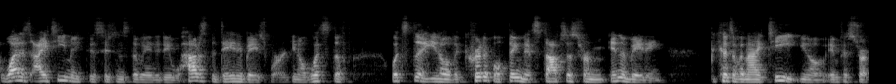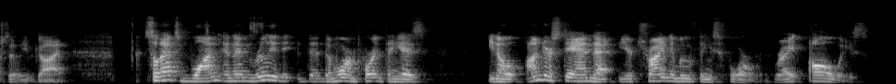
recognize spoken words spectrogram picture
Why does it make decisions the way they do? How does the database work? You know what's the what's the you know the critical thing that stops us from innovating because of an IT, you know, infrastructure that we've got. So that's one. And then really the, the, the more important thing is, you know, understand that you're trying to move things forward, right? Always,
